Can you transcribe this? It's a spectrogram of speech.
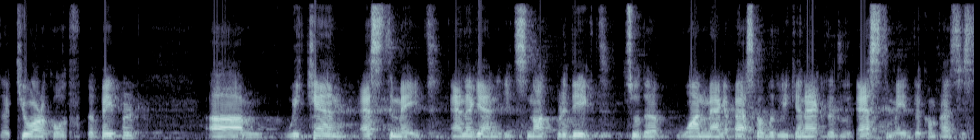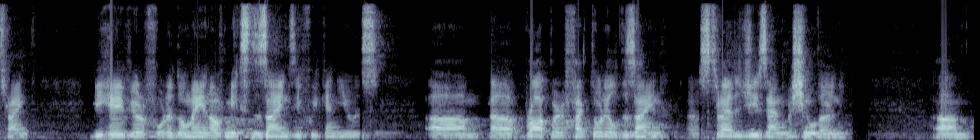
the QR code for the paper. Um, we can estimate, and again, it's not predict to the one megapascal, but we can accurately estimate the compressive strength behavior for the domain of mixed designs if we can use um, uh, proper factorial design uh, strategies and machine learning. Um,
